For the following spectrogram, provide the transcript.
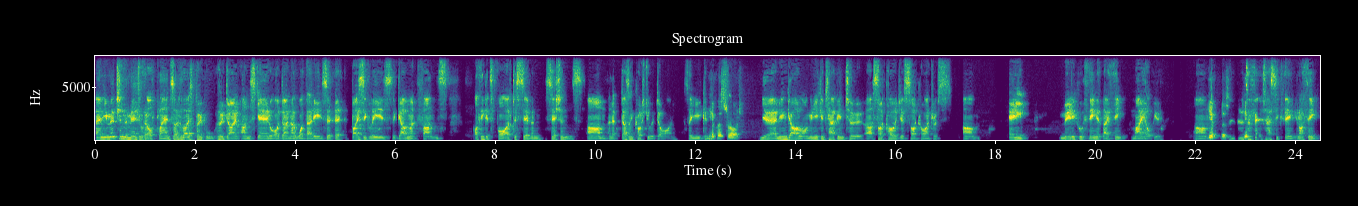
and you mentioned the mental health plan. So for those people who don't understand or don't know what that is, it, it basically is the government funds. I think it's five to seven sessions, um, and it doesn't cost you a dime. So you can. Yeah, that's right. Yeah, and you can go along and you can tap into uh, psychologists, psychiatrists, um, any medical thing that they think may help you. Um, yep, it's yep. a fantastic thing. And I think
